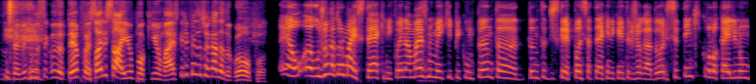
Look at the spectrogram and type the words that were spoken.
Você viu que no segundo tempo foi só ele sair um pouquinho mais que ele fez a jogada do gol, pô. É, o, é o, jogador mais técnico, ainda mais numa equipe com tanta, tanta discrepância técnica entre jogadores, você tem que colocar ele num,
